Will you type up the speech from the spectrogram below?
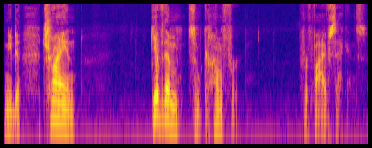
I need to try and give them some comfort for five seconds.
